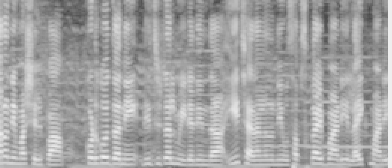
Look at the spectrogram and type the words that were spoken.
ನಾನು ನಿಮ್ಮ ಶಿಲ್ಪ. ಕೊಡಗು ಧ್ವನಿ ಡಿಜಿಟಲ್ ಮೀಡಿಯಾದಿಂದ ಈ ಚಾನಲನ್ನು ನೀವು ಸಬ್ಸ್ಕ್ರೈಬ್ ಮಾಡಿ ಲೈಕ್ ಮಾಡಿ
